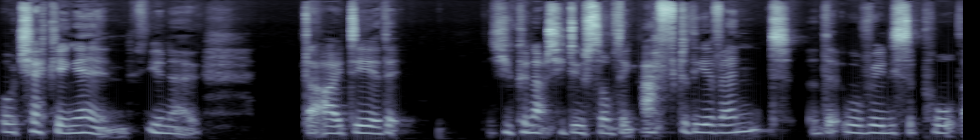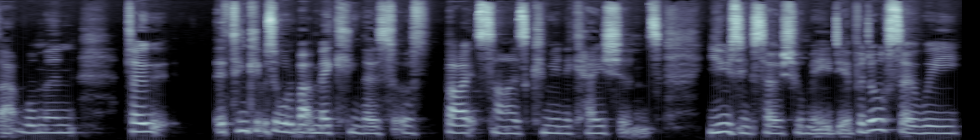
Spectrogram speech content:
or checking in, you know, that idea that you can actually do something after the event that will really support that woman. So I think it was all about making those sort of bite-sized communications using social media, but also we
